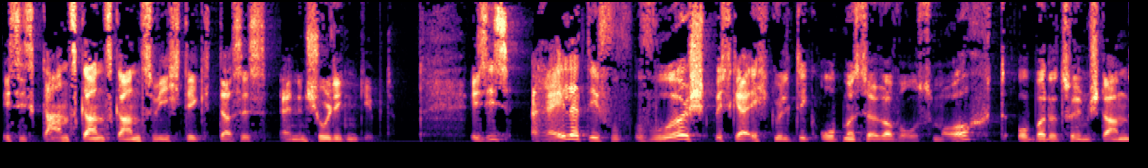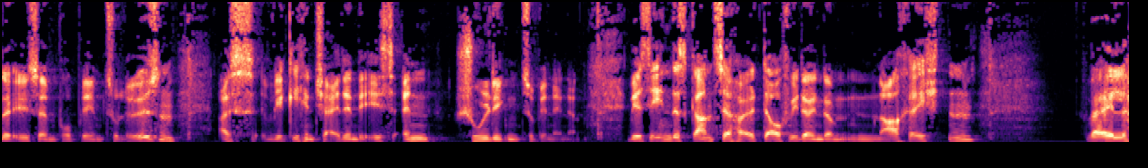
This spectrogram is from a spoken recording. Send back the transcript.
Es ist ganz, ganz, ganz wichtig, dass es einen Schuldigen gibt. Es ist relativ wurscht bis gleichgültig, ob man selber was macht, ob man dazu imstande ist, ein Problem zu lösen. Als wirklich Entscheidende ist, einen Schuldigen zu benennen. Wir sehen das Ganze heute auch wieder in den Nachrichten weil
